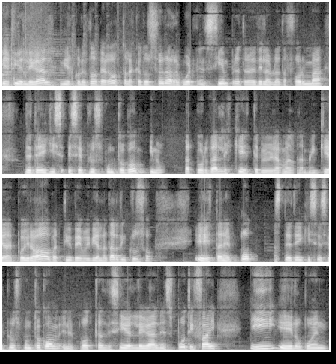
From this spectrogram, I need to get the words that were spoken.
es legal, miércoles 2 de agosto a las 14 horas. Recuerden siempre a través de la plataforma de txsplus.com y me gusta recordarles que este programa también queda después grabado a partir de hoy día en la tarde incluso. Eh, está en el podcast de txsplus.com, en el podcast de Ciberlegal en Spotify y eh, lo pueden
